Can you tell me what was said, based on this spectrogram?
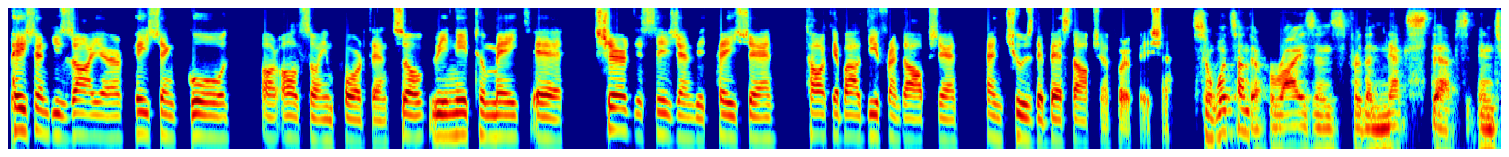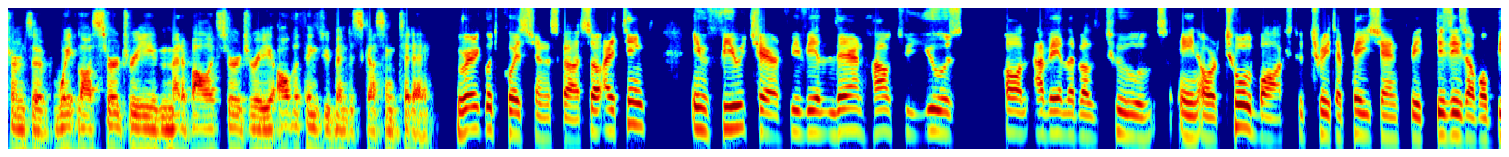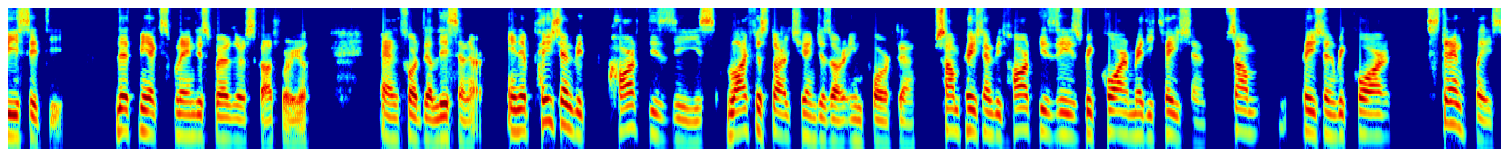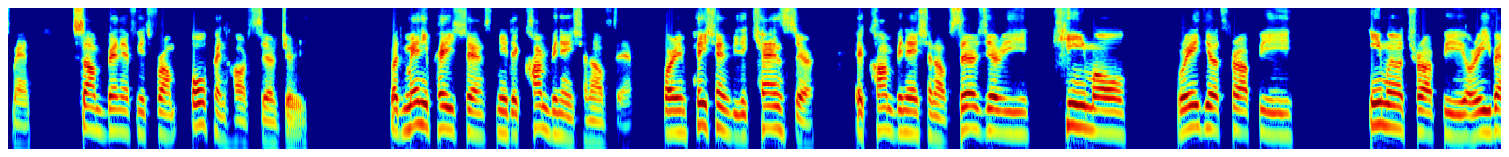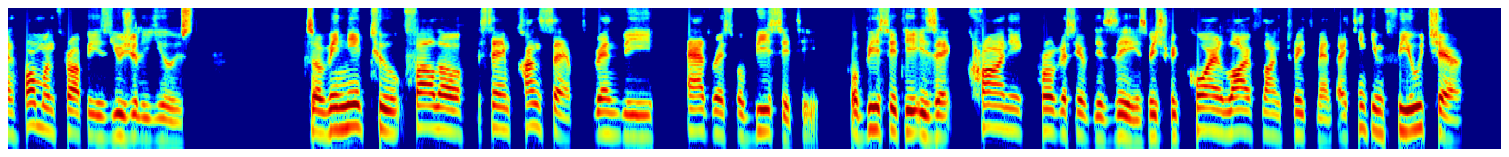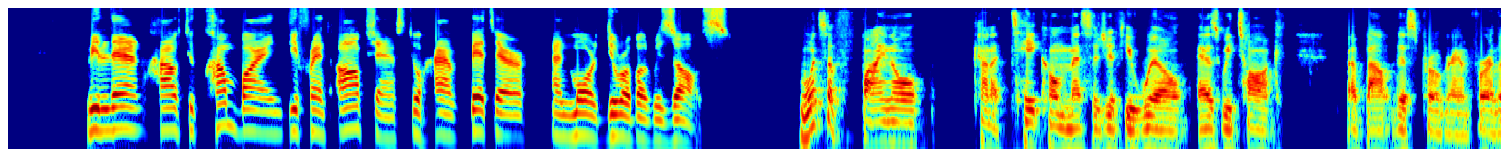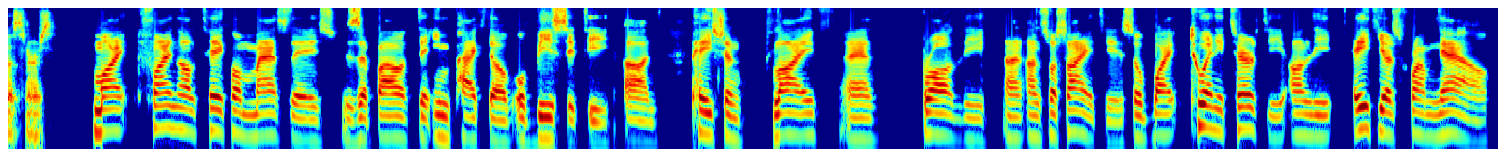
Patient desire, patient goal are also important. So we need to make a shared decision with patient, talk about different options, and choose the best option for a patient. So, what's on the horizons for the next steps in terms of weight loss surgery, metabolic surgery, all the things we've been discussing today? Very good question, Scott. So, I think in future we will learn how to use all available tools in our toolbox to treat a patient with disease of obesity. Let me explain this further, Scott, for you and for the listener. In a patient with heart disease, lifestyle changes are important. Some patients with heart disease require medication. Some patients require stent placement. Some benefit from open heart surgery. But many patients need a combination of them. Or in patients with cancer, a combination of surgery, chemo, radiotherapy, immunotherapy, or even hormone therapy is usually used. So we need to follow the same concept when we address obesity. Obesity is a chronic progressive disease which require lifelong treatment. I think in future we learn how to combine different options to have better and more durable results. What's a final kind of take home message, if you will, as we talk about this program for our listeners? My final take home message is about the impact of obesity on patient life and broadly on, on society. So by 2030, only eight years from now,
